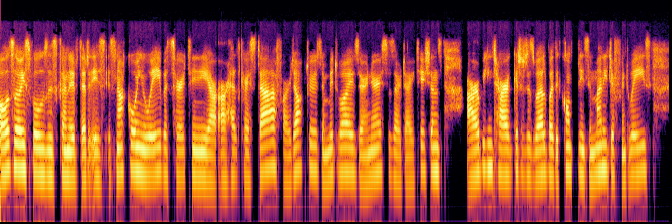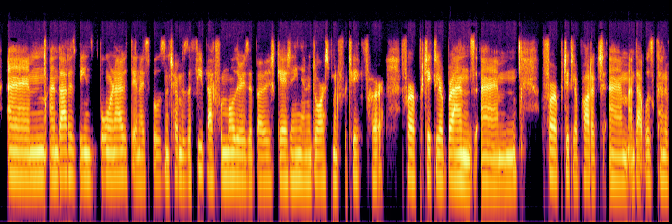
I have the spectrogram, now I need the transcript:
also, I suppose, is kind of that is it's not going away, but certainly our, our healthcare staff, our doctors, our midwives, our nurses, our dietitians are being targeted as well by the companies in many different ways. Um, and that has been borne out then, I suppose, in terms of the feedback from mothers about getting an endorsement for for for a particular brands um, for a particular product. Um, and that was kind of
